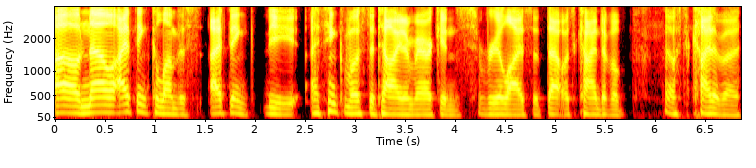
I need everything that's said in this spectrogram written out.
Oh no, I think Columbus I think the I think most Italian Americans realized that that was kind of a that was kind of a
